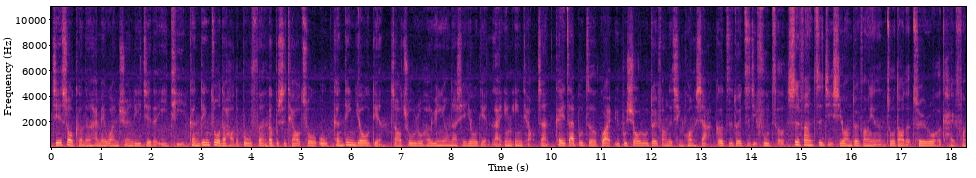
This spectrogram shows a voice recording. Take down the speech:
接受可能还没完全理解的议题，肯定做得好的部分，而不是挑错误。肯定优点，找出如何运用那些优点来应应挑战。可以在不责怪与不羞辱对方的情况下，各自对自己负责，示范自己希望对方也能做到的脆弱和开放。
